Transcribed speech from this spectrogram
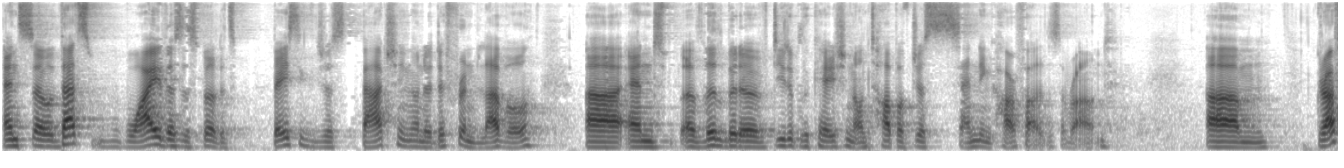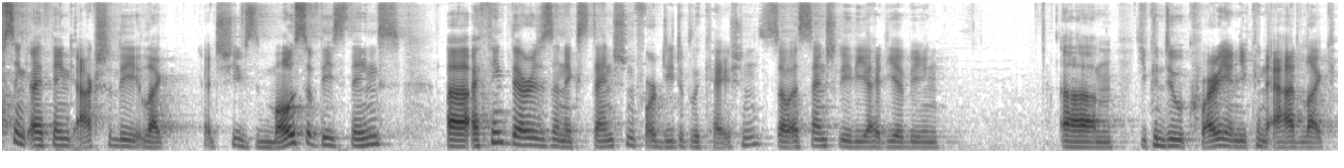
and so that's why this is built. It's basically just batching on a different level uh, and a little bit of deduplication on top of just sending car files around. Um, GraphSync, I think, actually like achieves most of these things. Uh, I think there is an extension for deduplication. So essentially the idea being um, you can do a query and you can add like,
